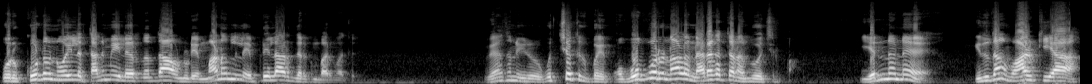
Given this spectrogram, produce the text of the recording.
ஒரு கொடு நோயில தனிமையில இருந்திருந்தா அவனுடைய மனநிலை எப்படிலாம் இருந்திருக்கும் பாருங்க அது. வேதனையோட உச்சத்துக்கு போயிருப்பான் ஒவ்வொரு நாளும் நரகத்தை அனுபவிச்சிருப்பான் என்னன்னு? இதுதான் வாழ்க்கையா?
